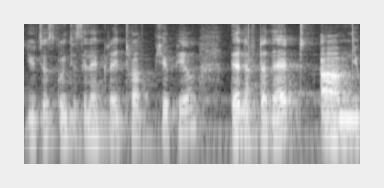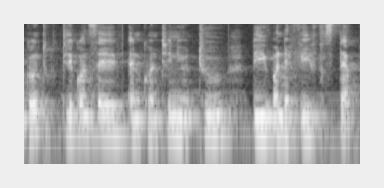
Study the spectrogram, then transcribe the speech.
you're just going to select grade 12 pupil. Then after that um, you're going to click on save and continue to be on the fifth step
